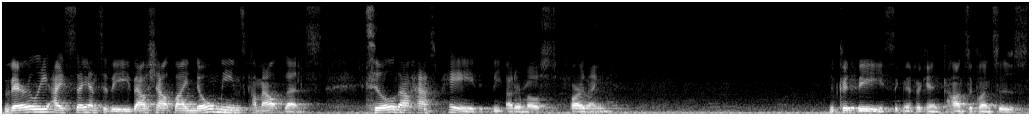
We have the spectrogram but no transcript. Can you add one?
Verily I say unto thee, thou shalt by no means come out thence, till thou hast paid the uttermost farthing. It could be significant consequences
